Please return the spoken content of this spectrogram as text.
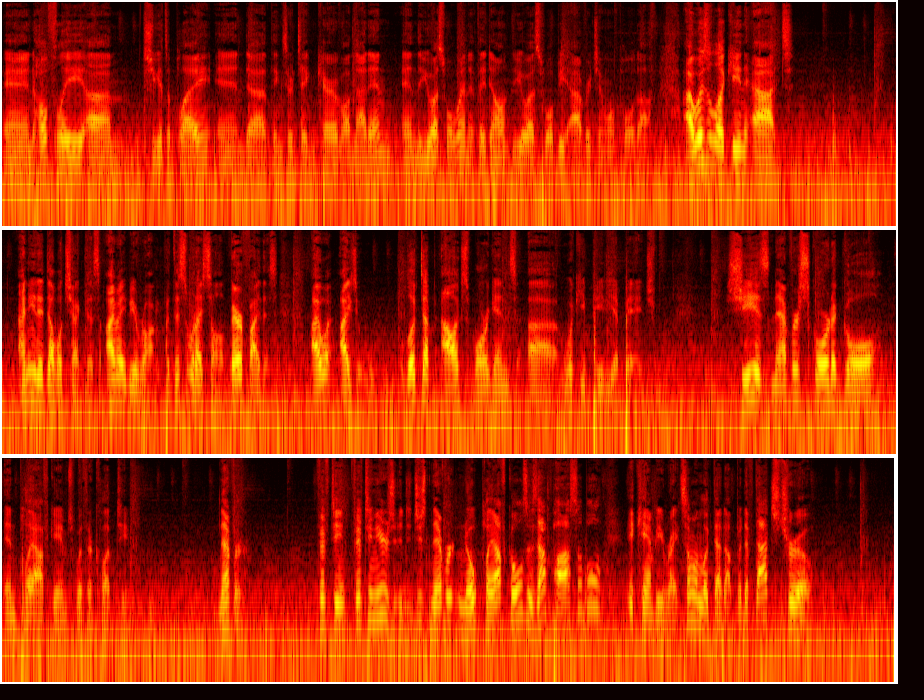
and hopefully. Um, she gets a play, and uh, things are taken care of on that end, and the U.S. will win. If they don't, the U.S. will be average and won't pull it off. I was looking at. I need to double check this. I might be wrong, but this is what I saw. Verify this. I, w- I looked up Alex Morgan's uh, Wikipedia page. She has never scored a goal in playoff games with her club team. Never. 15, 15 years, just never, no playoff goals? Is that possible? It can't be right. Someone looked that up. But if that's true,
